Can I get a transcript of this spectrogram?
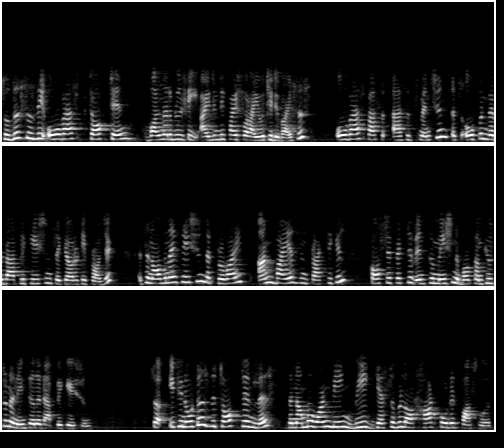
So this is the OWASP top 10 vulnerability identified for IoT devices. OWASP, as, as it's mentioned, it's Open Web Application Security Project. It's an organization that provides unbiased and practical, cost-effective information about computer and internet applications. So if you notice the top 10 list, the number one being weak, guessable or hard-coded passwords.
